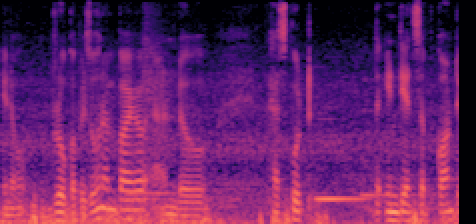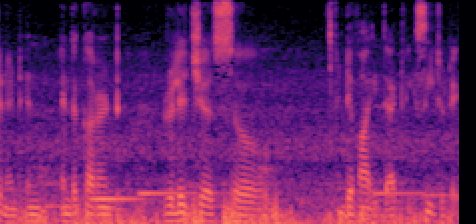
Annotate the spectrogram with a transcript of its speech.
you know broke up his own empire and uh, has put the Indian subcontinent in, in the current religious uh, divide that we see today.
